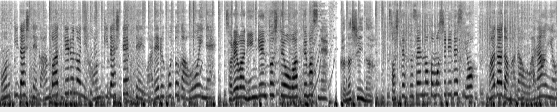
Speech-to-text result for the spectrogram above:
本気出して頑張ってるのに本気出してって言われることがそれは人間として終わってますね。悲しいな。そして不全の灯火ですよ。まだだまだ終わらんよ。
